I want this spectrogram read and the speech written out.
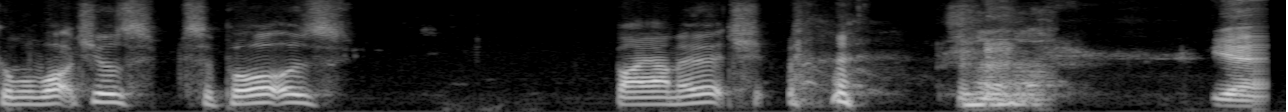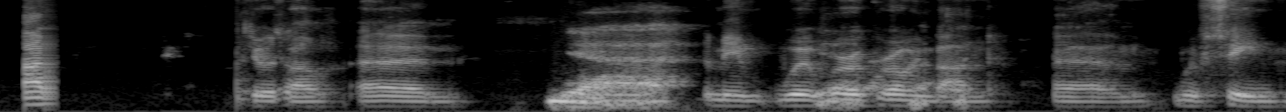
Come and watch us. Support us. Buy our merch. yeah Do as well. Um, yeah. I mean, we're, yeah. we're a growing band. Um, we've seen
